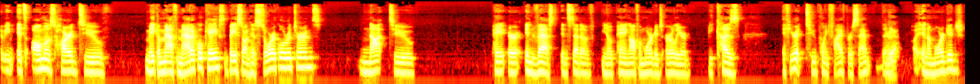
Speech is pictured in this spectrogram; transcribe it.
I mean, it's almost hard to make a mathematical case based on historical returns not to pay or invest instead of, you know, paying off a mortgage earlier because if you're at 2.5% there yeah. in a mortgage,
